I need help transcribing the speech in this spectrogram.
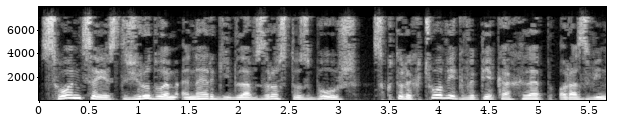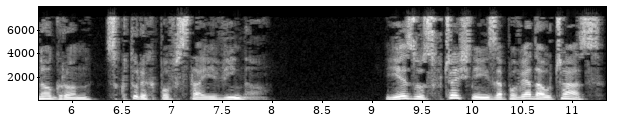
Słońce jest źródłem energii dla wzrostu zbóż, z których człowiek wypieka chleb oraz winogron, z których powstaje wino. Jezus wcześniej zapowiadał czas,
